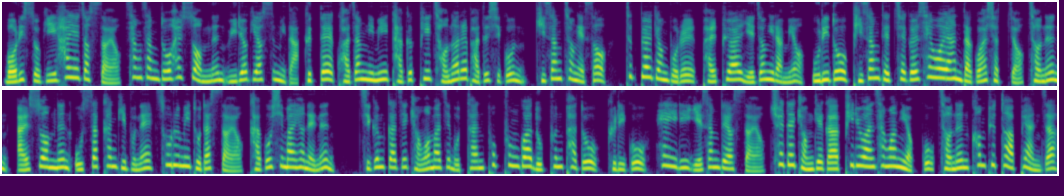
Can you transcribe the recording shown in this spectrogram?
머릿속이 하얘졌어요. 상상도 할 수 없는 위력이었습니다. 그때 과장님이 다급히 전화를 받으시곤 기상청에서 특별경보를 발표할 예정이라며 우리도 비상대책을 세워야 한다고 하셨죠. 저는 알 수 없는 오싹한 기분에 소름이 돋았어요. 가고시마현에는 지금까지 경험하지 못한 폭풍과 높은 파도 그리고 해일이 예상되었어요. 최대 경계가 필요한 상황이었고 저는 컴퓨터 앞에 앉아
